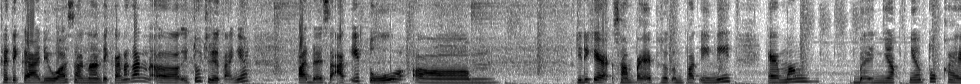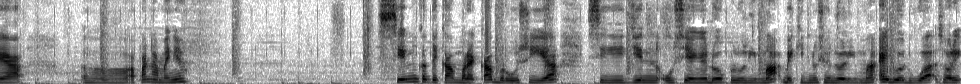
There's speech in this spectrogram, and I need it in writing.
ketika dewasa nanti. Karena kan uh, itu ceritanya pada saat itu um, jadi kayak sampai episode 4 ini emang banyaknya tuh kayak uh, apa namanya scene ketika mereka berusia si Jin usianya 25, Becky Jin usia 25, eh 22, sorry.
